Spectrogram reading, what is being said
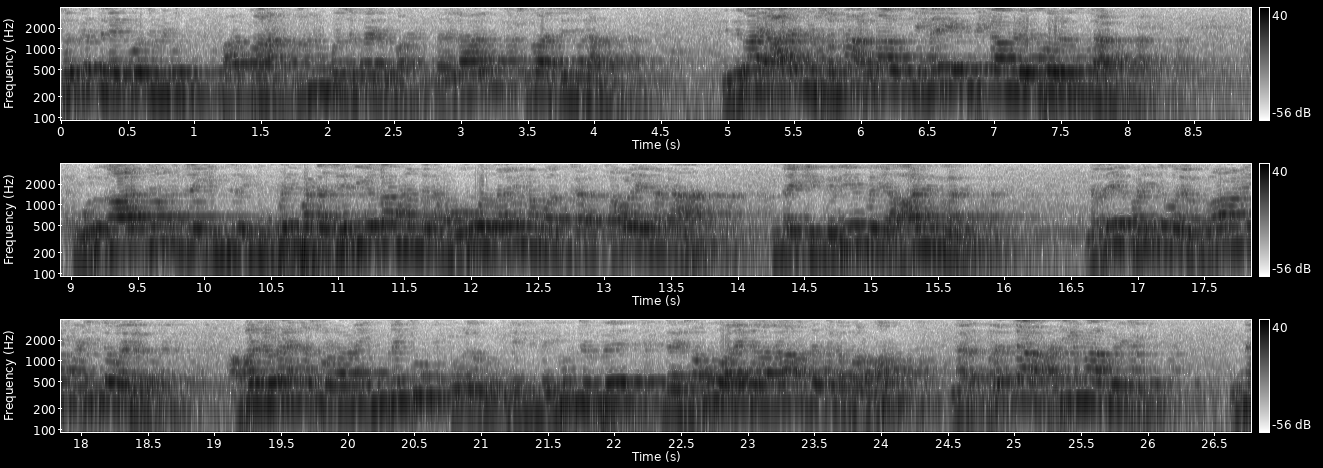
சொர்க்கத்திலே போட்டு விட்டு பார்ப்பான். இன்னும் கொஞ்சம் பேர் இருப்பான் இப்ப எல்லாரும் சிபாரிசு செஞ்சுட்டாங்க. இதெல்லாம் யாருக்குன்னு சொன்னா அல்லாவுக்கு இணை ஏற்பிக்காமல் இருப்பவர்களுக்கு தான். ஒரு காலத்திலும் இன்றைக்கு இந்த இப்படிப்பட்ட செய்திகள்லாம் உணர்ந்து நம்ம ஒவ்வொரு தடவையும் நம்ம க- கவலை என்னன்னா இன்றைக்கு பெரிய பெரிய ஆளுங்கள் நிறைய படித்தவர்கள் குரானை படித்தவர்கள் அவர்கள்லாம் என்ன சொல்கிறாங்கன்னா இன்றைக்கும் ஒரு இன்னைக்கு இந்த யூடியூப்பு இந்த சமூக வலைதளங்கள்லாம் வந்ததுக்கு அப்புறம் நட- பிரச்சாரம் அதிகமாக போயிட்டு இருக்கு. என்ன?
